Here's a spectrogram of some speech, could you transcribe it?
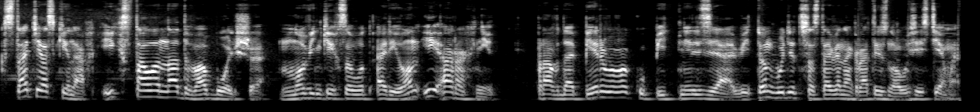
Кстати о скинах, их стало на два больше. Новеньких зовут Орион и Арахнит. Правда, первого купить нельзя, ведь он будет в составе наград из новой системы.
